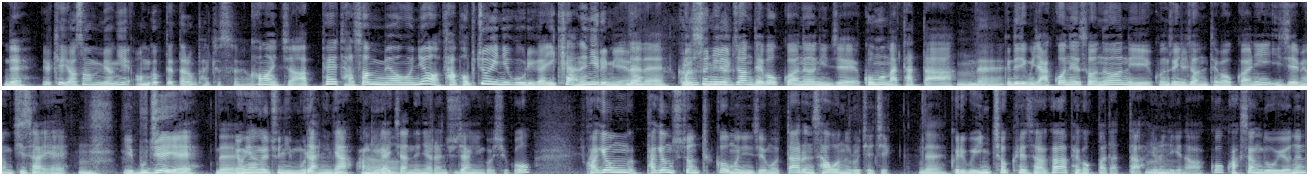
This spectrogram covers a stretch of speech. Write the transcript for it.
네. 이렇게 여섯 명이 언급됐다고 밝혔어요. 가만 있죠. 앞에 다섯 명은요 다 법조인이고 우리가 익히 아는 이름이에요. 네네. 권순일 전 대법관은 이제 고문 맡았다. 음. 네. 근데 지금 야권에서는 이 권순일 전 대법관이 이재명 지사의 음. 이 무죄에 네. 영향을 준 인물이 아니냐, 관계가 아. 있지 않느냐라는 주장인 것이고 곽영 박영수 전 특검은 이제 뭐 다른 사원으로 재직. 네. 그리고 인척 회사가 100억 받았다 이런 음. 얘기 나왔고 곽상도 의원은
